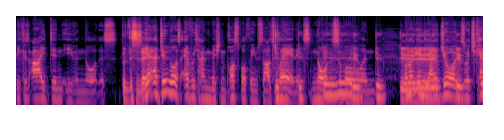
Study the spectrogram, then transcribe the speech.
because I didn't even notice. But this is it. Yeah, I do notice every time the Mission Impossible theme starts playing, it's noticeable and unlike Indiana Jones, which kept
